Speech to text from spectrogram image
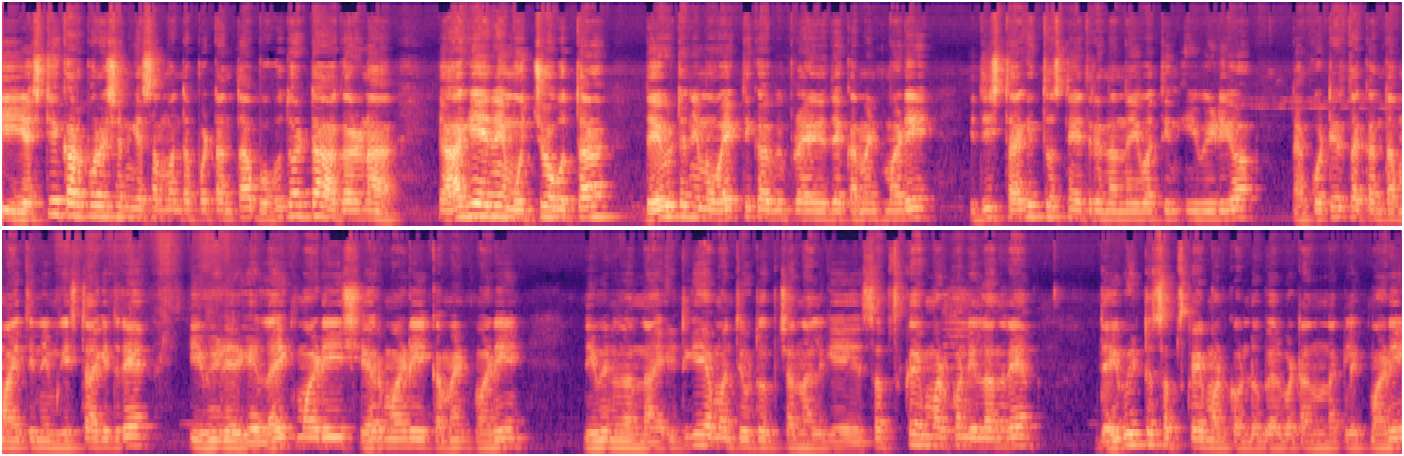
ಈ ಎಸ್ ಟಿ ಕಾರ್ಪೊರೇಷನ್ಗೆ ಸಂಬಂಧಪಟ್ಟಂತ ಬಹುದೊಡ್ಡ ಹಗರಣ ಹಾಗೇನೆ ಮುಚ್ಚೋಗುತ್ತಾ, ದಯವಿಟ್ಟು ನಿಮ್ಮ ವೈಯಕ್ತಿಕ ಅಭಿಪ್ರಾಯ ಇದೆ ಕಮೆಂಟ್ ಮಾಡಿ. ಇದಿಷ್ಟಾಗಿತ್ತು ಸ್ನೇಹಿತರೆ ನನ್ನ ಇವತ್ತಿನ ಈ ವಿಡಿಯೋ. ನಾನು ಕೊಟ್ಟಿರ್ತಕ್ಕಂಥ ಮಾಹಿತಿ ನಿಮ್ಗೆ ಇಷ್ಟ ಆಗಿದ್ರೆ ಈ ವಿಡಿಯೋಗೆ ಲೈಕ್ ಮಾಡಿ, ಶೇರ್ ಮಾಡಿ, ಕಮೆಂಟ್ ಮಾಡಿ. ನೀವಿನ್ನು ನನ್ನ ಇಟ್ಗೆ ಮತ್ತು ಯೂಟ್ಯೂಬ್ ಚಾನಲ್ಗೆ ಸಬ್ಸ್ಕ್ರೈಬ್ ಮಾಡ್ಕೊಂಡಿಲ್ಲ ಅಂದರೆ ದಯವಿಟ್ಟು ಸಬ್ಸ್ಕ್ರೈಬ್ ಮಾಡಿಕೊಂಡು ಬೆಲ್ ಬಟನ್ನ ಕ್ಲಿಕ್ ಮಾಡಿ.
